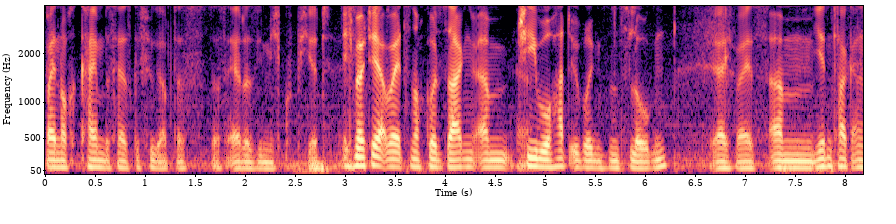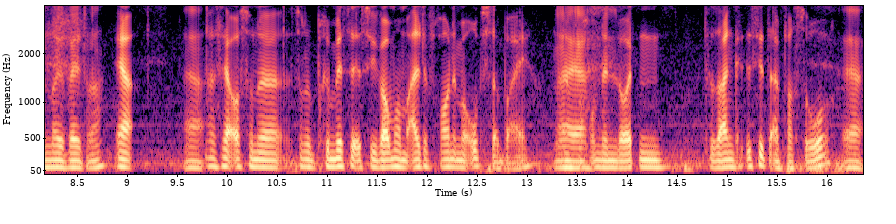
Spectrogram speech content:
bei noch keinem bisher das Gefühl gehabt, dass, dass er oder sie mich kopiert. Ich möchte ja aber jetzt noch kurz sagen, ähm, Ja. Chibo hat übrigens einen Slogan. Ja, ich weiß. Ähm, Jeden Tag eine neue Welt, war. ja, Ja. was ja auch so eine, so eine Prämisse ist, wie warum haben alte Frauen immer Obst dabei? Ja, einfach ja. um den Leuten zu sagen, es ist jetzt einfach so ja.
